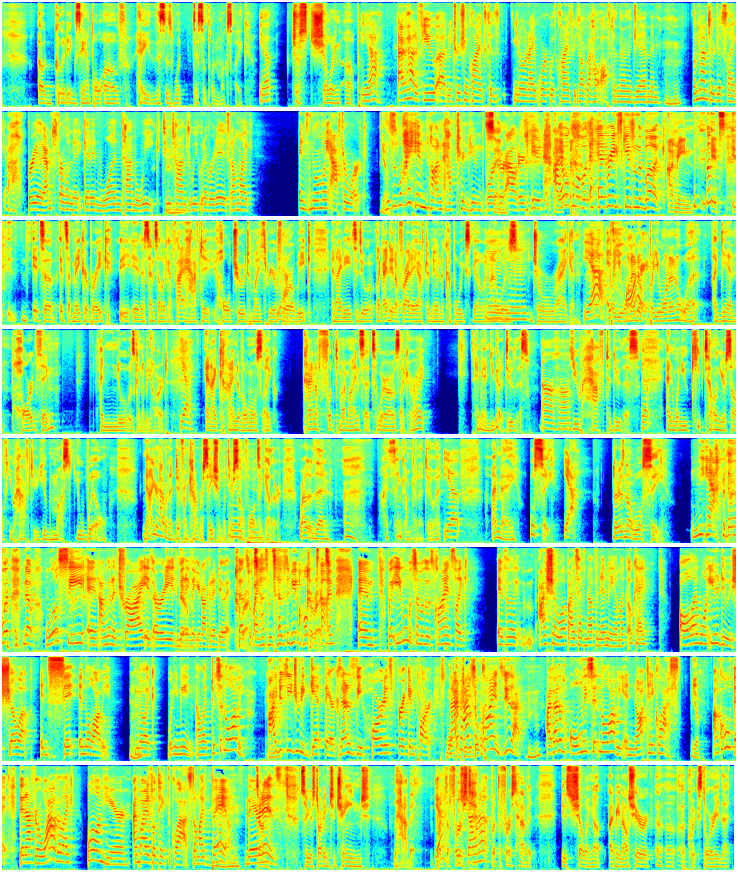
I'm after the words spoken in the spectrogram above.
a good example of, hey, this is what discipline looks like. Yep. Just showing up. Yeah. I've had a few uh, nutrition clients because, you know, when I work with clients, we talk about how often they're in the gym. And sometimes they're just like, ah, Brie, like I'm struggling to get in one time a week, 2 times a week, whatever it is. And I'm like, and it's normally after work. Yeah. This is why I am not an afternoon worker Same. outer, dude. I, I- will come up with every excuse in the book. I mean, it's it, it- it's a it's a make or break in a sense that like if I have to hold true to my three or four Yeah. a week, and I need to do it like I did a Friday afternoon a couple weeks ago, and I was mm-hmm. dragging. Yeah, it's But you want to know? But you want to know what? Again, hard thing. I knew it was going to be hard, yeah, and I kind of almost like kind of flipped my mindset to where I was like, all right, hey man, you got to do this. uh huh. You have to do this. Yep. And when you keep telling yourself you have to, you must, you will, now you're having a different conversation with yourself Mm-hmm. altogether rather than, "Uh, I think I'm going to do it. Yep. I may. We'll see. Yeah. There is no we'll see. Yeah, the will, no, we'll see, and I'm gonna try is already admitting Yeah. that you're not gonna do it. That's what my husband says to me all Correct. the time. And but even with some of those clients, like if they're like, "Mm, I show up, I just have nothing in me. I'm like, okay, all I want you to do is show up and sit in the lobby. Mm-hmm. And they're like, what do you mean? I'm like, just sit in the lobby. I just need you to get there because that is the hardest freaking part. and I've had some door. Mm-hmm. clients do that. I've had them only sit in the lobby and not take class. Yep. I'm cool with it. Then after a while, they're like, well, I'm here. I might as well take the class. And I'm like, bam, mm-hmm. there Done. it is. So you're starting to change the habit. Yeah, but the first showing up. but the first habit is showing up. I mean, I'll share a, a, a quick story that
